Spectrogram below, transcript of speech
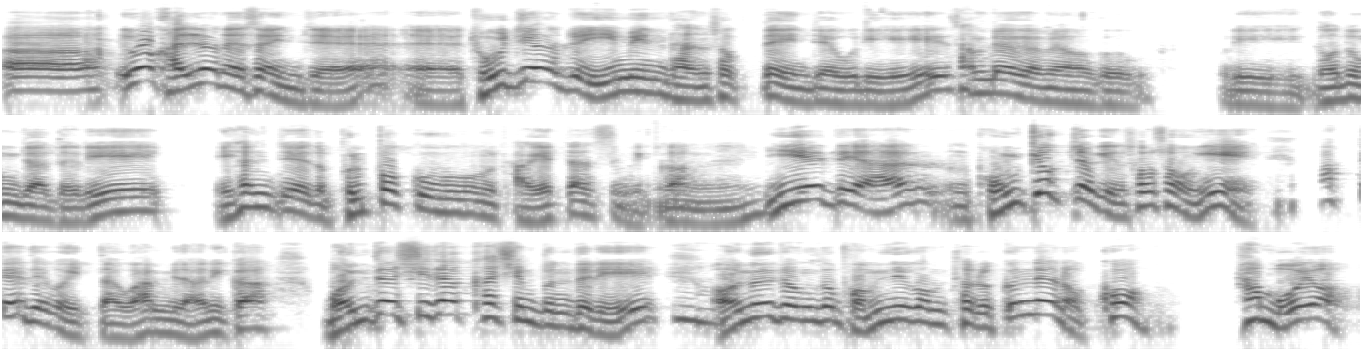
어, 이와 관련해서 이제, 에, 조지아주 이민 단속 때 이제 우리 300여 명 그, 우리 노동자들이 현지에서 불법 구금을 당했지 않습니까? 음. 이에 대한 본격적인 소송이 확대되고 있다고 합니다. 그러니까 먼저 시작하신 분들이 음. 어느 정도 법리 검토를 끝내놓고 다 모여.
